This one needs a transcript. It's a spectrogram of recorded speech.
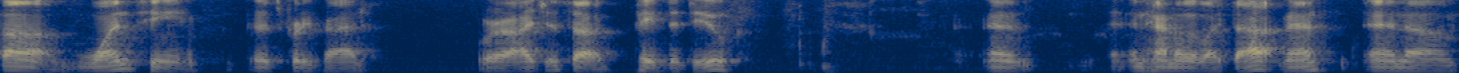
um, one team. It was pretty bad, where I just uh, paid the due, and and handled it like that, man. And um,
